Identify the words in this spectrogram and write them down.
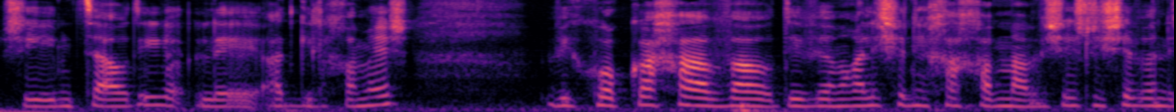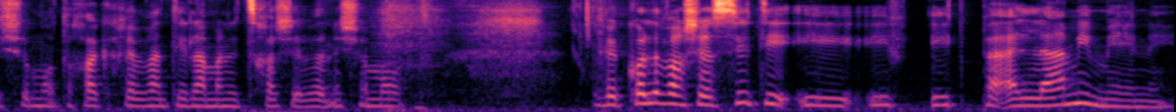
שהיא אימצה אותי עד גיל חמש, והיא כל כך אהבה אותי, והיא אמרה לי שאני חכמה, ושיש לי שבע נשמות, אחר כך הבנתי למה אני צריכה שבע נשמות. וכל דבר שעשיתי, היא, היא, היא התפעלה ממני.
